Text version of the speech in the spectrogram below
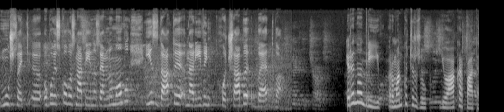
мусять е, обов'язково знати іноземну мову і здати на рівень хоча б Б2. Ірина Андріїв, Роман Кочержук, ЮА Карпати.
